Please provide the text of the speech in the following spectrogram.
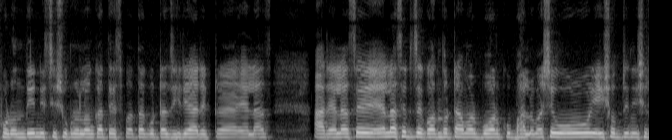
ফোড়ন দিয়ে নিচ্ছি শুকনো লঙ্কা, তেজপাতা, গোটা জিরে আর একটা এলাচ। আর এলাচে, এলাচের যে গন্ধটা আমার বর খুব ভালোবাসে, ও এইসব জিনিসের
